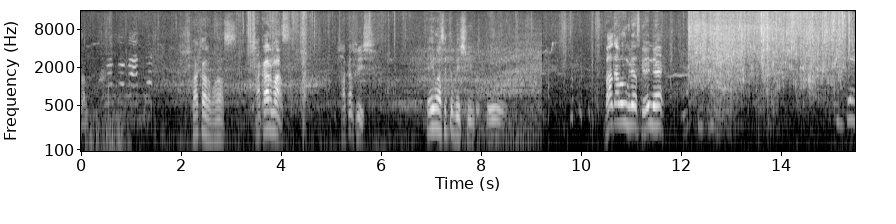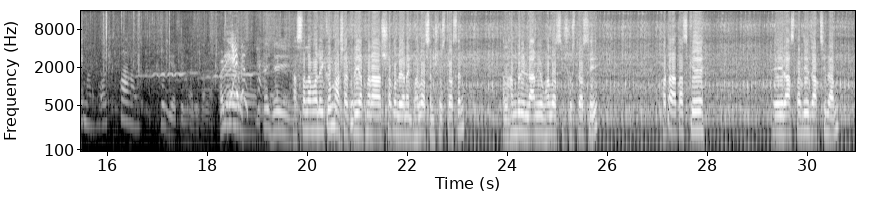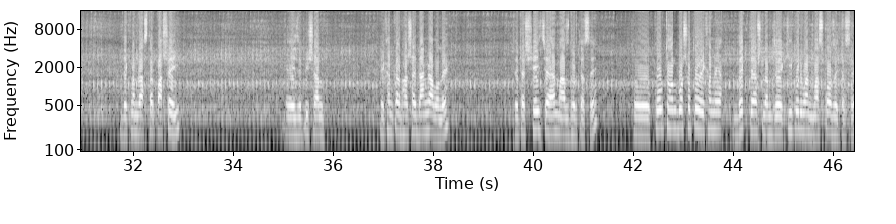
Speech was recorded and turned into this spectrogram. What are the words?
চাল। শাকার মাছ। শাকার মাছ? শাকার ফিশ এই মাছই তো বেশি। ভালো উংরে আজকে এই নে। আসসালামু আলাইকুম আশা করি আপনারা সকলে অনেক ভালো আছেন সুস্থ আছেন। আলহামদুলিল্লাহ আমিও ভালো আছি সুস্থ আছি। হঠাৎ আজকে এই রাস্তা দিয়ে যাচ্ছিলাম। দেখলাম রাস্তার পাশেই এই যে বিশাল এখানকার ভাষায় ডাঙ্গা বলে। তো এটা সেই চা মাছ ধরতেছে। তো কৌতূহলবশত এখানে দেখতে আসলাম যে কি পরিমাণ মাছ পাওয়া যাইতেছে।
